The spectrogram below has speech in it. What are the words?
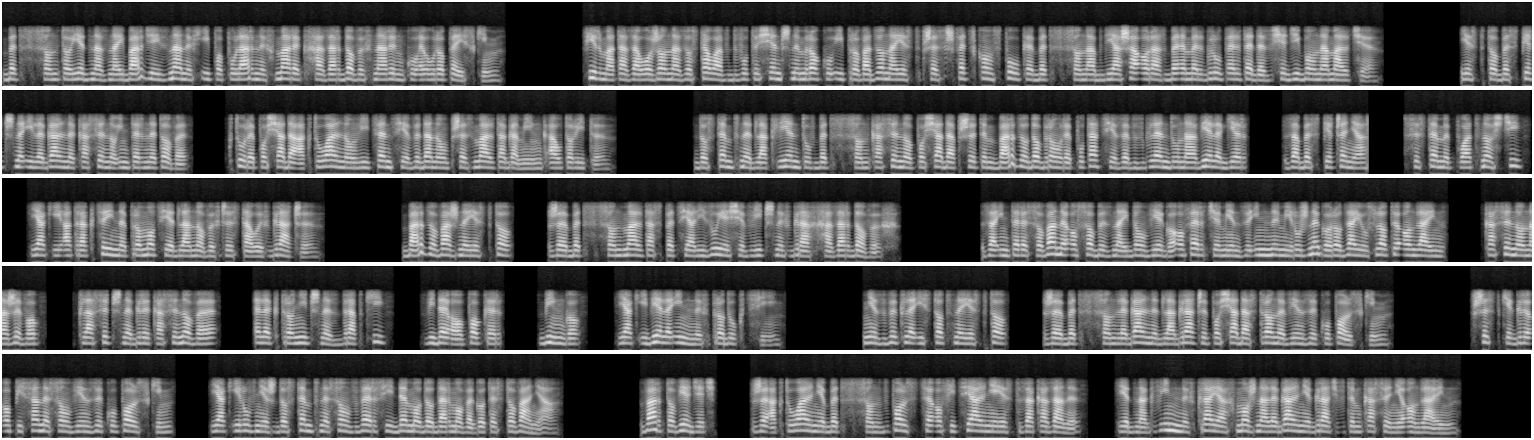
Betson to jedna z najbardziej znanych i popularnych marek hazardowych na rynku europejskim. Firma ta założona została w 2000 roku i prowadzona jest przez szwedzką spółkę Betsson Abdiasza oraz BML Group Ltd z siedzibą na Malcie. Jest to bezpieczne i legalne kasyno internetowe, które posiada aktualną licencję wydaną przez Malta Gaming Authority. Dostępne dla klientów Betson Casino posiada przy tym bardzo dobrą reputację ze względu na wiele gier, zabezpieczenia, systemy płatności, jak i atrakcyjne promocje dla nowych czy stałych graczy. Bardzo ważne jest to, że Betson Malta specjalizuje się w licznych grach hazardowych. Zainteresowane osoby znajdą w jego ofercie innymi różnego rodzaju sloty online, kasyno na żywo, klasyczne gry kasynowe, elektroniczne zdrabki, wideo poker, bingo, jak i wiele innych produkcji. Niezwykle istotne jest to, że Betson legalny dla graczy posiada stronę w języku polskim. Wszystkie gry opisane są w języku polskim, jak i również dostępne są w wersji demo do darmowego testowania. Warto wiedzieć, że aktualnie Betson w Polsce oficjalnie jest zakazany, jednak w innych krajach można legalnie grać w tym kasynie online.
